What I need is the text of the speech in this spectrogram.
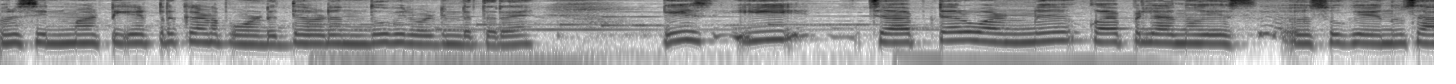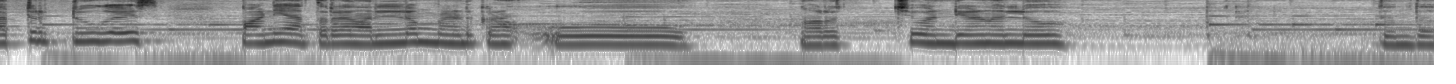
ഒരു സിനിമ തിയേറ്ററിക്കാണ് പോകേണ്ടത് അവിടെ എന്തോ പരിപാടി ഉണ്ട് അത്രേ. ഗേസ് ഈ ചാപ്റ്റർ വണ്ണ് കുഴപ്പമില്ലായിരുന്നു ഗേസ് സുഖമായിരുന്നു. ചാപ്റ്റർ ടു ഗേസ് പണി അത്ര. നല്ല എടുക്കണം. ഓ നിറച്ച് വണ്ടിയാണല്ലോ. ഇതെന്താ?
